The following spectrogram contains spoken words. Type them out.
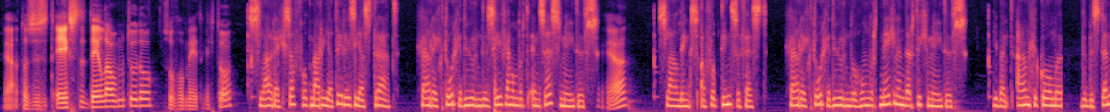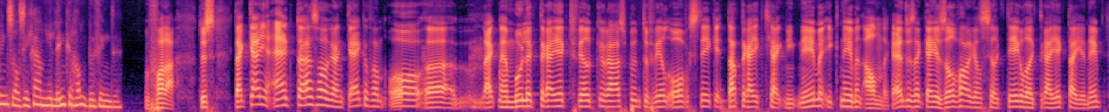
Ja, dat is dus het eerste deel dat we moeten doen. Zoveel meter rechtdoor. Sla rechtsaf op Maria Theresia straat. Ga rechtdoor gedurende 706 meters. Ja. Sla linksaf op Tiensevest. Ga rechtdoor gedurende 139 meters. Je bent aangekomen. De bestemming zal zich aan je linkerhand bevinden. Voilà. Dus dan kan je eigenlijk thuis al gaan kijken van, oh, eh, lijkt mij een moeilijk traject, veel kruispunten, veel oversteken. Dat traject ga ik niet nemen, ik neem een ander. Hè. Dus dan kan je zelf al gaan selecteren welk traject dat je neemt.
